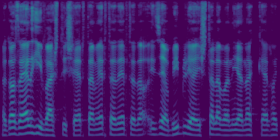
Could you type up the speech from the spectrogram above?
meg az elhívást is értem, érted, érted? A, izé a Biblia is tele van ilyenekkel, hogy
